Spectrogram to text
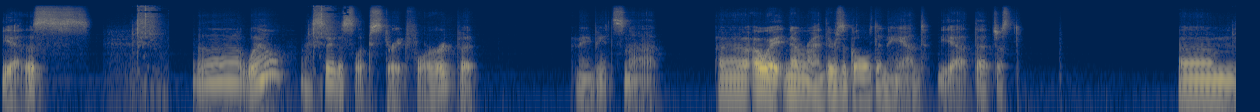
Yeah, this uh, well, I say this looks straightforward, but maybe it's not. Uh, oh wait, never mind. There's a golden hand. Yeah, that just... Um,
